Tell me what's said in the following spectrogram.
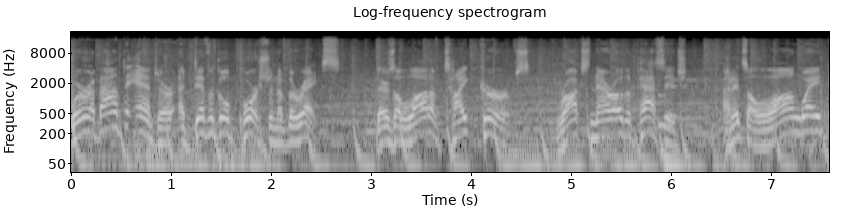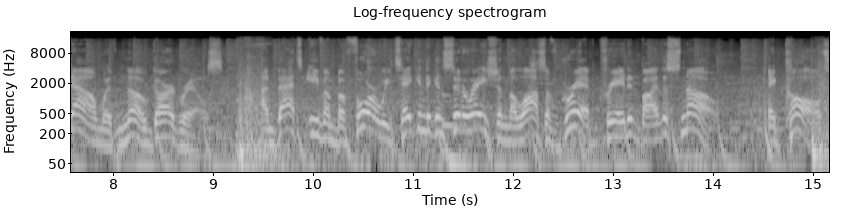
We're about to enter a difficult portion of the race. There's a lot of tight curves, rocks narrow the passage, and it's a long way down with no guardrails. And that's even before we take into consideration the loss of grip created by the snow. It calls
